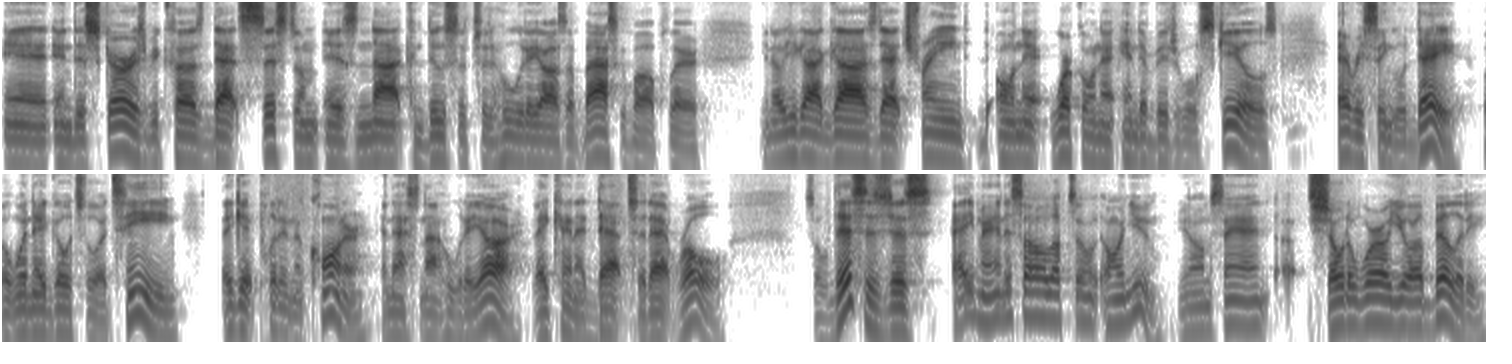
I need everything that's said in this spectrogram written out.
and, and discouraged because that system is not conducive to who they are as a basketball player. You know, you got guys that trained on that work on their individual skills every single day, but when they go to a team, they get put in a corner, and that's not who they are. They can't adapt to that role. So this is just, hey man, it's all up to on you. You know what I'm saying? Uh, show the world your ability.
